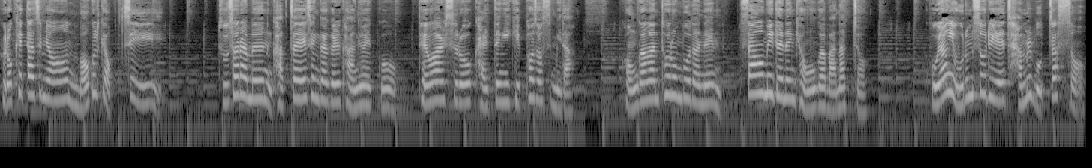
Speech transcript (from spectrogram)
그렇게 따지면 먹을 게 없지. 두 사람은 각자의 생각을 강요했고, 대화할수록 갈등이 깊어졌습니다. 건강한 토론보다는 싸움이 되는 경우가 많았죠. 고양이 울음소리에 잠을 못 잤어.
